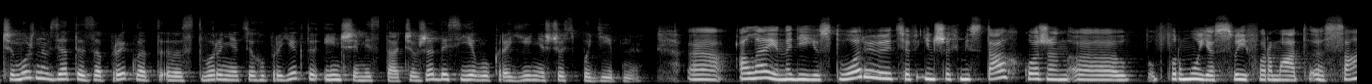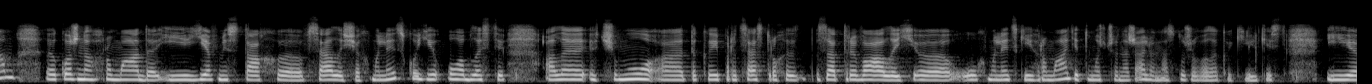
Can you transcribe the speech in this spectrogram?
чи можна взяти за приклад е, створення цього проєкту інші міста? Чи вже десь є в Україні щось подібне? Е, Алеї надію створюються в інших містах. Кожен е, формує свій формат е, сам, кожна громада і є в містах в селищах Хмельницької області. Але чому такий процес трохи затривалий у Хмельницькій громаді? Тому що, на жаль, у нас дуже велика кількість, і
